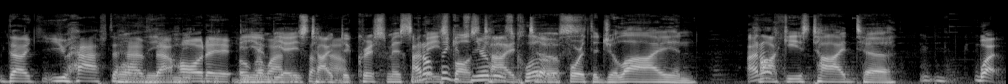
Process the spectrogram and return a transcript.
That like, you have to Well, have the that holiday The overlapping NBA is tied to Christmas, I don't think it's baseball's nearly as tied to close. Fourth of July, and I hockey's tied to What?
